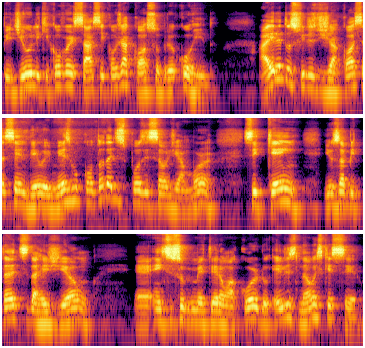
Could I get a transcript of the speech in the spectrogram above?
pediu-lhe que conversasse com Jacó sobre o ocorrido. A ira dos filhos de Jacó se acendeu e, mesmo com toda a disposição de amor, Siquém e os habitantes da região é, em se submeter a um acordo, eles não esqueceram.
